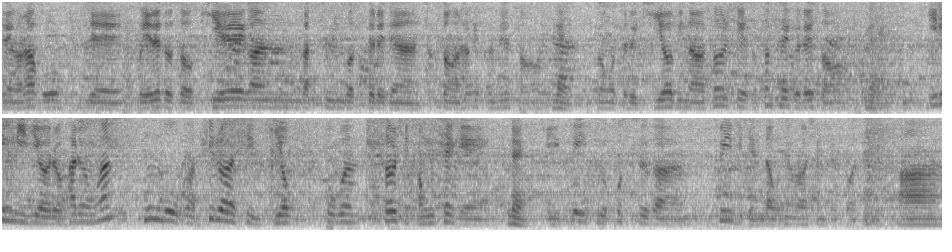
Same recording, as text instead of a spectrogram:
진행을 하고 이제 뭐 예를 들어서 기획안 같은 것들에 대한 작성을 하게끔 해서 네. 그런 것들을 기업이나 서울시에서 선택을 해서 네. 1인 미디어를 활용한 홍보가 필요하신 기업 혹은 서울시 정책에 네. 이 Creative Force가 투입이 된다고 생각하시면 될 것 같아요. 아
